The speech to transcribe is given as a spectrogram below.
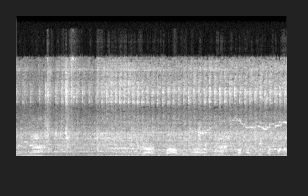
Yan na. Gaano pa ako na kapatid pa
